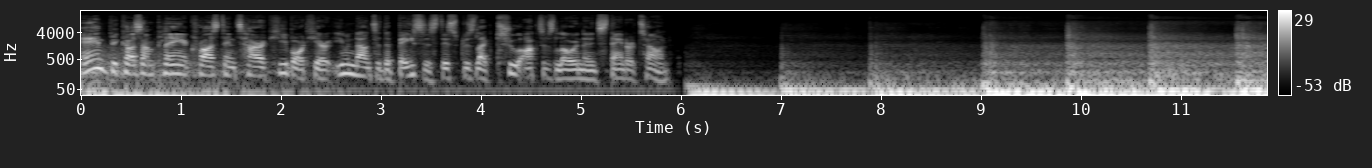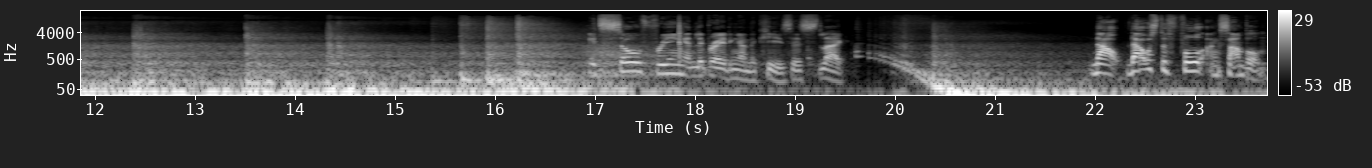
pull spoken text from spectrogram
And because I'm playing across the entire keyboard here, even down to the basses, this was like two octaves lower than its standard tone. It's so freeing and liberating on the keys. It's like... Now, that was the full ensemble.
